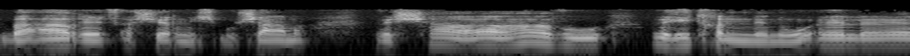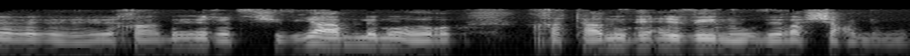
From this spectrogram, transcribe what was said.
בארץ אשר נשבו שם, ושבו והתחננו אליך בארץ שביים לאמור, חטאנו העבינו ורשענו,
